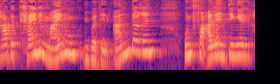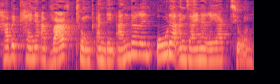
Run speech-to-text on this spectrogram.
habe keine Meinung über den anderen und vor allen Dingen habe keine Erwartung an den anderen oder an seine Reaktion.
